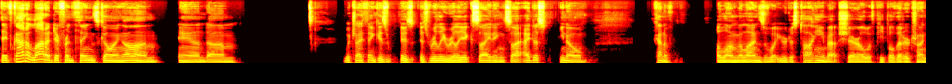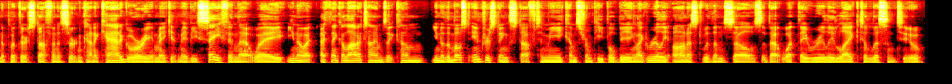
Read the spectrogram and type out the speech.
they've got a lot of different things going on, and um, which I think is is is really really exciting. So I, I just you know, kind of along the lines of what you were just talking about, Cheryl, with people that are trying to put their stuff in a certain kind of category and make it maybe safe in that way. You know, I, I, think a lot of times it come, you know, the most interesting stuff to me comes from people being like really honest with themselves about what they really like to listen to,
